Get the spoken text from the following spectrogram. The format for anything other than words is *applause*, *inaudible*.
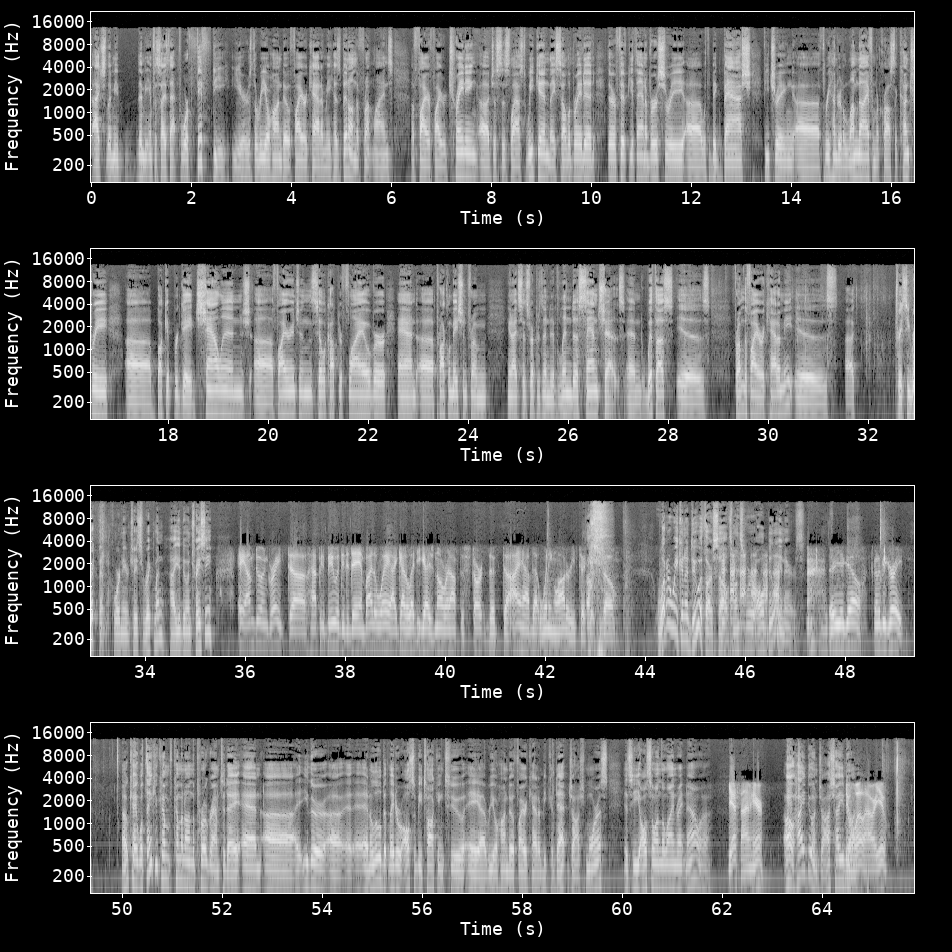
actually let me let me emphasize that for 50 years the rio hondo fire academy has been on the front lines of firefighter training uh, just this last weekend they celebrated their 50th anniversary uh, with a big bash featuring uh, 300 alumni from across the country uh, bucket brigade challenge uh, fire engines helicopter flyover and a proclamation from united states representative linda sanchez and with us is from the Fire Academy is Tracy Rickman, Coordinator Tracy Rickman. How you doing, Tracy? Hey, I'm doing great. Uh, happy to be with you today. And by the way, I got to let you guys know right off the start that uh, I have that winning lottery ticket. *laughs* so, what are we going to do with ourselves once we're all billionaires? *laughs* there you go. It's going to be great. Okay, well, thank you for coming on the program today, and uh, either uh, and a little bit later we'll also be talking to a uh, Rio Hondo Fire Academy cadet, Josh Morris. Is he also on the line right now? Uh, yes, I'm here. Oh, how you doing, Josh? How you doing? Doing well. How are you?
